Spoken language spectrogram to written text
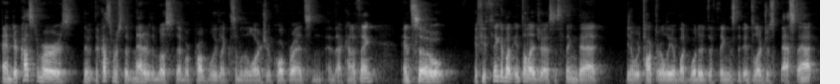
And their customers, the, the customers that matter the most to them are probably like some of the larger corporates and, and that kind of thing. And so if you think about Interledger as this thing that, you know, we talked earlier about what are the things that Interledger is best at.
